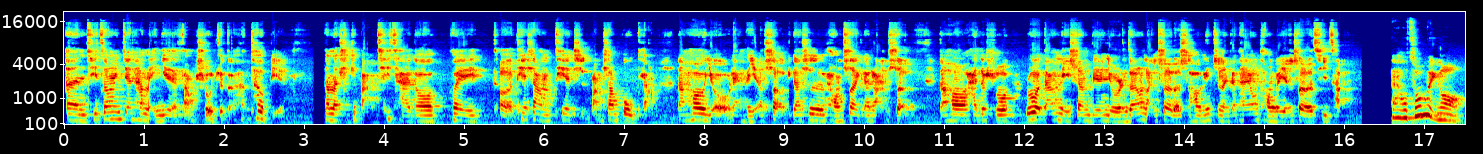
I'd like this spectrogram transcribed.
嗯，其中一间他们营业的方式我觉得很特别。他们是把器材都会呃贴上贴纸，绑上布条，然后有两个颜色，一个是红色，一个蓝色。然后他就说，如果当你身边有人在用蓝色的时候，你只能跟他用同个颜色的器材。哎，好聪明哦，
